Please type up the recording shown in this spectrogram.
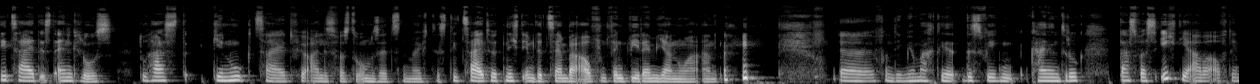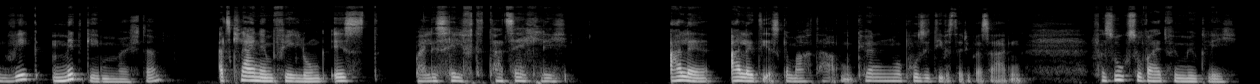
Die Zeit ist endlos. Du hast genug Zeit für alles, was du umsetzen möchtest. Die Zeit hört nicht im Dezember auf und fängt wieder im Januar an. Äh, von dem her macht dir deswegen keinen Druck. Das, was ich dir aber auf den Weg mitgeben möchte, als kleine Empfehlung ist, weil es hilft tatsächlich, alle, alle, die es gemacht haben, können nur Positives darüber sagen. Versuch so weit wie möglich,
